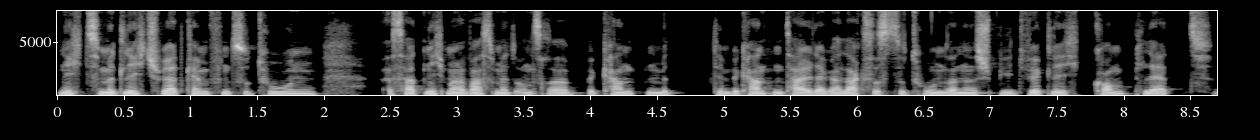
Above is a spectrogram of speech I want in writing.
nichts mit Lichtschwertkämpfen zu tun. Es hat nicht mal was mit unserer bekannten, mit dem bekannten Teil der Galaxis zu tun, sondern es spielt wirklich komplett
